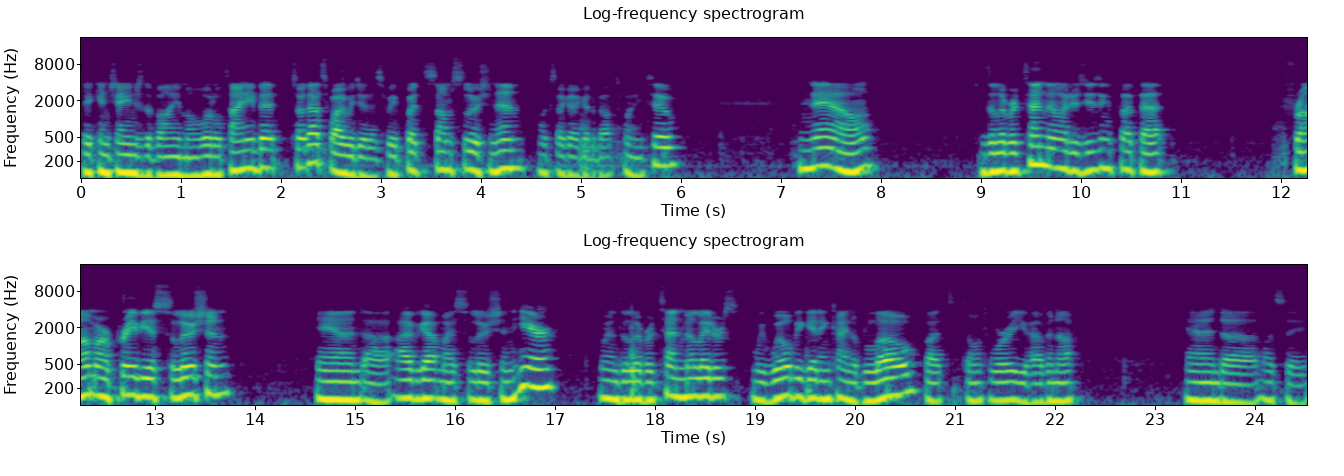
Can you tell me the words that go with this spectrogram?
it can change the volume a little tiny bit. So that's why we do this. We put some solution in. Looks like I got about 22. Now, deliver 10 milliliters using pipette from our previous solution. And uh, I've got my solution here. I'm going to deliver 10 milliliters. We will be getting kind of low, but don't worry, you have enough. And uh, let's see,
